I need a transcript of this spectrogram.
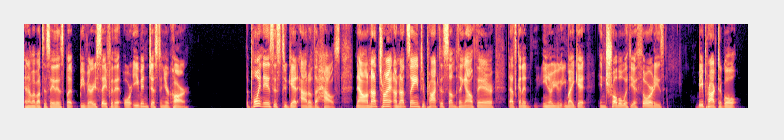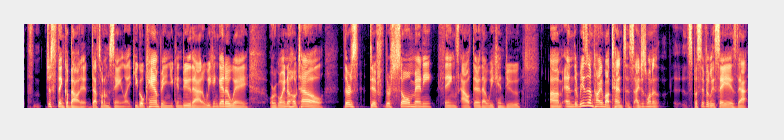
and I'm about to say this, but be very safe with it or even just in your car. The point is is to get out of the house. Now, I'm not trying I'm not saying to practice something out there that's going to, you know, you, you might get in trouble with the authorities. Be practical, just think about it. That's what I'm saying. Like you go camping, you can do that. A weekend getaway, or going to a hotel. There's diff. There's so many things out there that we can do. Um, and the reason I'm talking about tents is I just want to specifically say is that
